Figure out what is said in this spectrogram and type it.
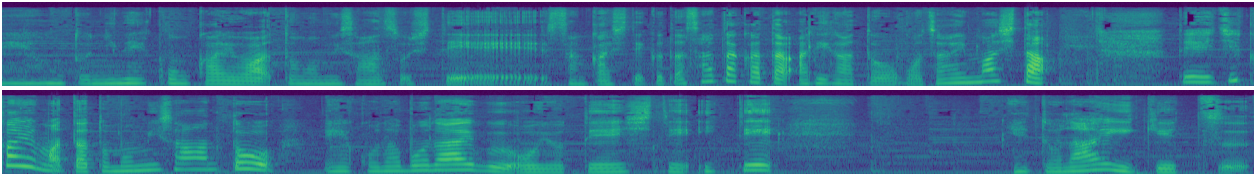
えー、本当にね今回はともみさんそして参加してくださった方ありがとうございました。で次回またともみさんと、えー、コラボライブを予定していてえっ、と来月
